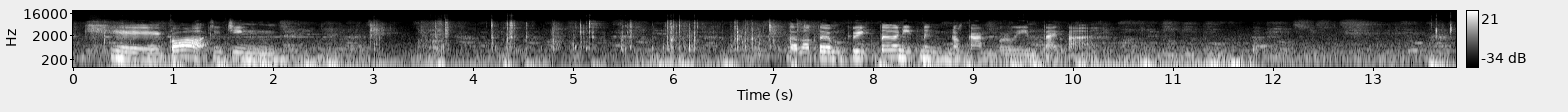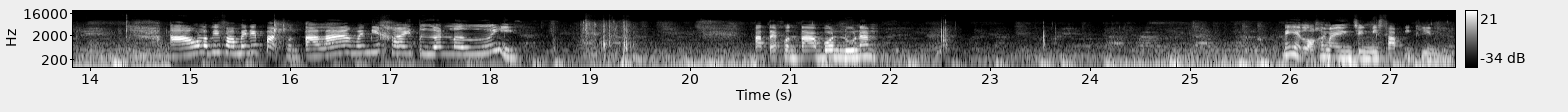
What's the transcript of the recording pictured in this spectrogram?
โอเคก็จริง ๆ แล้วเราเติมกริตเตอร์นิดนึงแล้วกันบริเวณใต้ตาเอาแล้วพี่ฟ้าไม่ได้ปัดขนตาล่างไม่มีใครเตือนเลย ปัดแต่ขนตาบนดูนั่น ไม่เห็นหรอข้างในจริง ๆ มีซับอีกทีนึง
